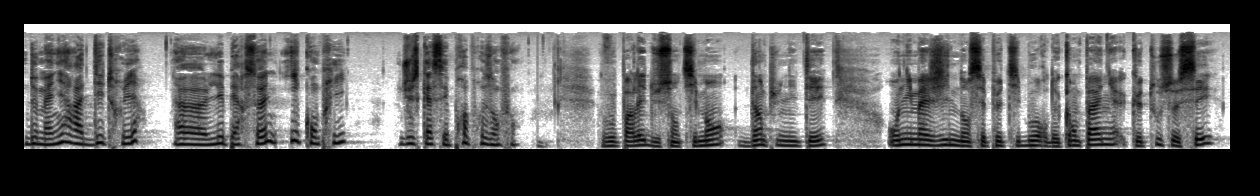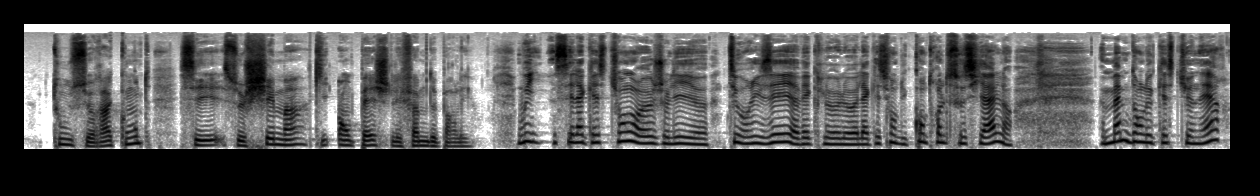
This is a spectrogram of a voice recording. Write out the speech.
de manière à détruire euh, les personnes, y compris jusqu'à ses propres enfants. Vous parlez du sentiment d'impunité. On imagine dans ces petits bourgs de campagne que tout se sait, tout se raconte. C'est ce schéma qui empêche les femmes de parler. Oui, c'est la question, euh, je l'ai euh, théorisée avec la question du contrôle social. Même dans le questionnaire,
